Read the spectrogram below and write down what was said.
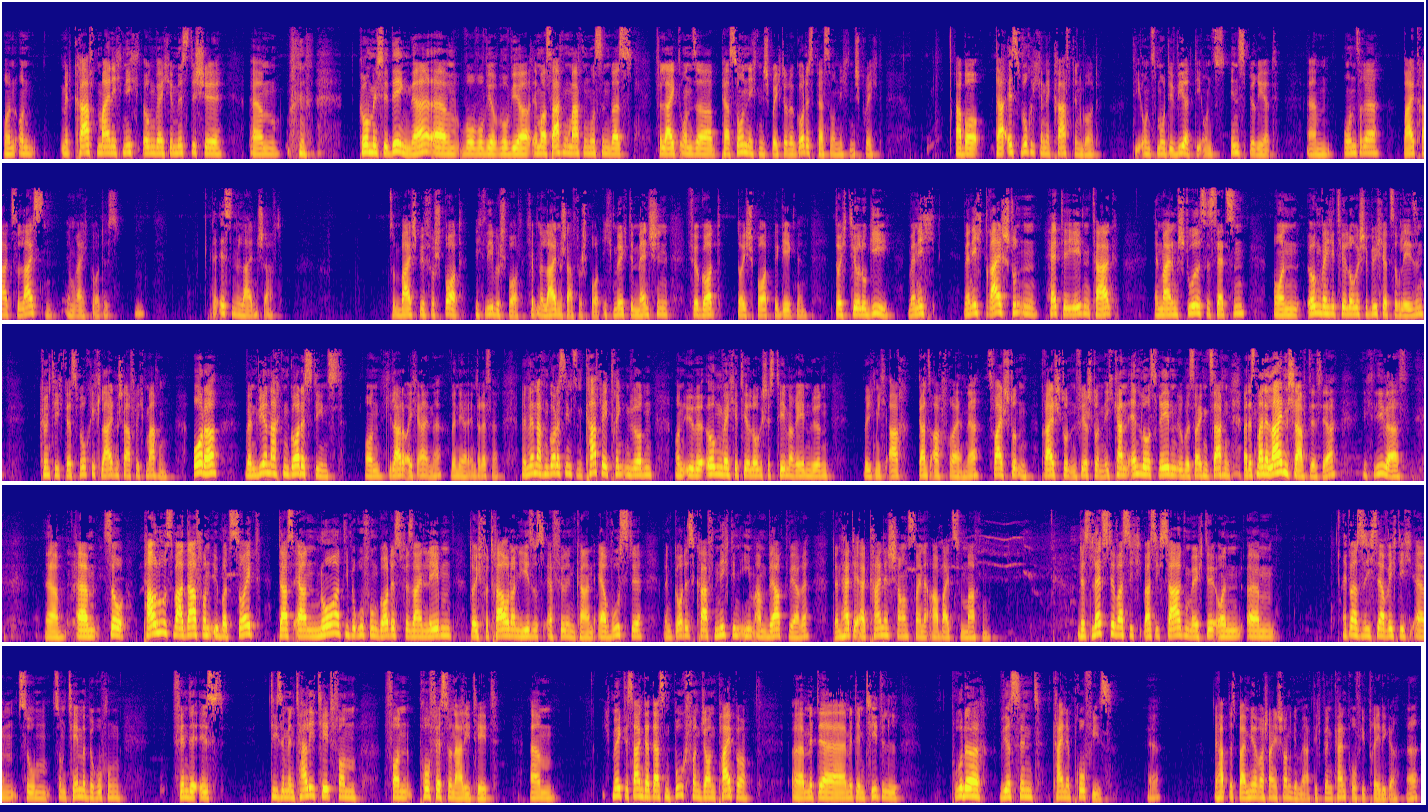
Und, und mit Kraft meine ich nicht irgendwelche mystische, ähm, komische Dinge, ne? ähm, wo, wo, wir, wo wir immer Sachen machen müssen, was vielleicht unserer Person nicht entspricht oder Gottes Person nicht entspricht. Aber da ist wirklich eine Kraft in Gott, die uns motiviert, die uns inspiriert, ähm, unseren Beitrag zu leisten im Reich Gottes. Da ist eine Leidenschaft. Zum Beispiel für Sport. Ich liebe Sport. Ich habe eine Leidenschaft für Sport. Ich möchte Menschen für Gott durch Sport begegnen. Durch Theologie. Wenn ich, wenn ich drei Stunden hätte jeden Tag in meinem Stuhl zu setzen und irgendwelche theologische Bücher zu lesen, könnte ich das wirklich leidenschaftlich machen. Oder wenn wir nach dem Gottesdienst, und ich lade euch ein, ne, wenn ihr Interesse habt, wenn wir nach dem Gottesdienst einen Kaffee trinken würden und über irgendwelche theologisches Thema reden würden, würde ich mich ach, ganz arg freuen. Ne? Zwei Stunden, drei Stunden, vier Stunden. Ich kann endlos reden über solchen Sachen, weil das meine Leidenschaft ist. Ja, Ich liebe es. Ja, ähm, so, Paulus war davon überzeugt, dass er nur die Berufung Gottes für sein Leben durch Vertrauen an Jesus erfüllen kann. Er wusste, wenn Gottes Kraft nicht in ihm am Werk wäre, dann hätte er keine Chance, seine Arbeit zu machen. Das Letzte, was ich, was ich sagen möchte, und ähm, etwas, was ich sehr wichtig ähm, zum, zum Thema Berufung finde, ist diese Mentalität vom, von Professionalität. Ähm, ich möchte sagen, dass das ein Buch von John Piper äh, mit, der, mit dem Titel Bruder, wir sind keine Profis. Ja? Ihr habt es bei mir wahrscheinlich schon gemerkt. Ich bin kein Profi-Prediger. Ja?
